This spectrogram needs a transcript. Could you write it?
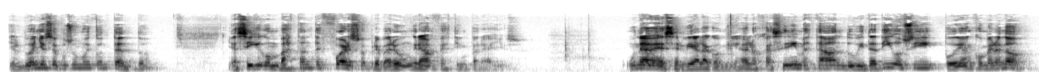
y el dueño se puso muy contento, y así que con bastante esfuerzo preparó un gran festín para ellos. Una vez servida la comida, los hasidim estaban dubitativos si podían comer o no,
